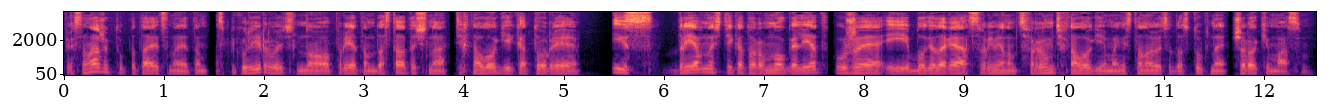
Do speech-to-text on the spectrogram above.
персонажи, кто пытается на этом спекулировать, но при этом достаточно технологий, которые из древности, которым много лет уже, и благодаря современным цифровым технологиям они становятся доступны широким массам.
